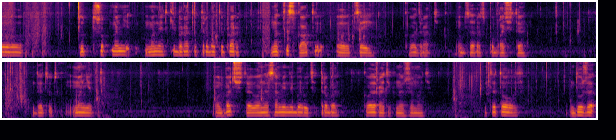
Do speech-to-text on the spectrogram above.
Е, тут, щоб монетки брати, треба тепер натискати е, цей квадратик. От зараз побачите, де тут монетки. От бачите, вони самі не беруться, треба квадратик нажимати. Це ось дуже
